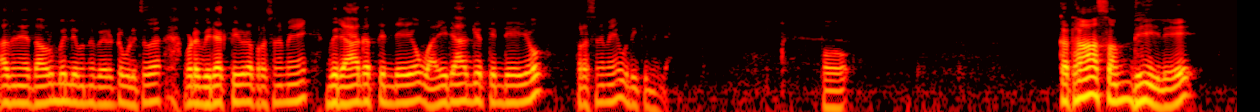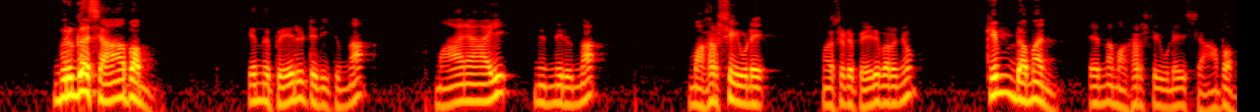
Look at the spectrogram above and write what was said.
അതിനെ ദൗർബല്യം എന്ന് പേരിട്ട് വിളിച്ചത്. അവിടെ വിരക്തിയുടെ പ്രശ്നമേ വിരാഗത്തിന്റെയോ വൈരാഗ്യത്തിന്റെയോ പ്രശ്നമേ ഉദിക്കുന്നില്ല. അപ്പോൾ കഥാസന്ധിയിലെ മൃഗശാപം എന്ന് പേരിട്ടിരിക്കുന്ന മാനായി നിന്നിരുന്ന മഹർഷിയുടെ മഹർഷിയുടെ പേര് പറഞ്ഞു. കിം ദമൻ എന്ന മഹർഷിയുടെ ശാപം.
